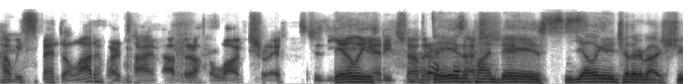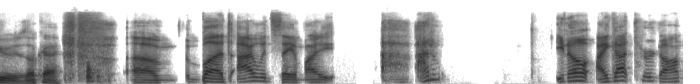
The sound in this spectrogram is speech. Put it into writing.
how we spent a lot of our time out there on the long trails, just yelling at each other. Days upon shoes. days, yelling at each other about shoes. Okay. Um, but I would say my, I don't, you know, I got turned on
